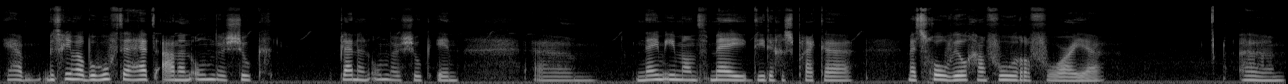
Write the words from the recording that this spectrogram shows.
ja, misschien wel behoefte hebt aan een onderzoek, plan een onderzoek in. Um, neem iemand mee die de gesprekken met school wil gaan voeren voor je. Um,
